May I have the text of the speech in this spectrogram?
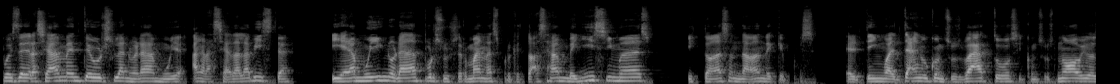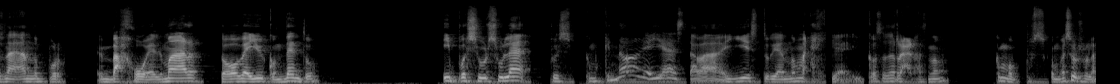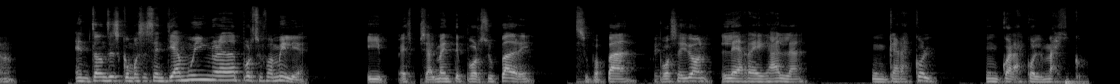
pues desgraciadamente Úrsula no era muy agraciada a la vista y era muy ignorada por sus hermanas porque todas eran bellísimas y todas andaban de que pues el tingo al tango con sus vatos y con sus novios nadando por bajo el mar, todo bello y contento. Y pues Úrsula, pues como que no, ella estaba ahí estudiando magia y cosas raras, ¿no? Como pues como es Úrsula, ¿no? Entonces, como se sentía muy ignorada por su familia y especialmente por su padre, su papá, Poseidón, le regala un caracol, un caracol mágico.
